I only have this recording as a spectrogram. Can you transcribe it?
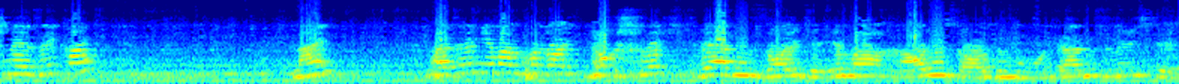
schnell seekrank? Nein? Falls irgendjemand von euch doch schlecht werden sollte, immer raus aus dem Boot, ganz wichtig.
